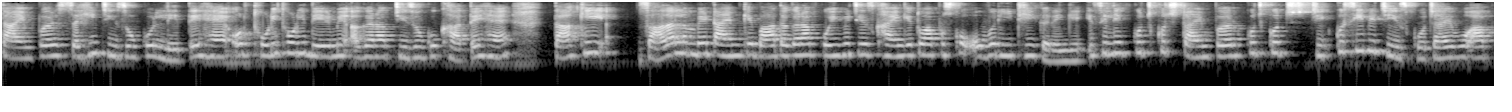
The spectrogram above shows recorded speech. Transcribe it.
टाइम पर सही चीज़ों को लेते हैं और थोड़ी थोड़ी देर में अगर आप चीज़ों को खाते हैं, ताकि ज़्यादा लंबे टाइम के बाद अगर आप कोई भी चीज़ खाएँगे तो आप उसको ओवर ईट ही करेंगे। इसीलिए कुछ कुछ टाइम पर कुछ कुछ किसी भी चीज़ को, चाहे वो आप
